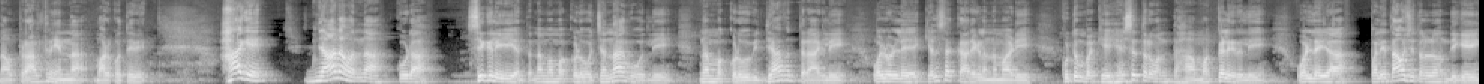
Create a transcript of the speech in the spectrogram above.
ನಾವು ಪ್ರಾರ್ಥನೆಯನ್ನು ಮಾಡ್ಕೋತೇವೆ. ಹಾಗೆ ಜ್ಞಾನವನ್ನು ಕೂಡ ಸಿಗಲಿ ಅಂತ ನಮ್ಮ ಮಕ್ಕಳು ಚೆನ್ನಾಗಿ ಓದಲಿ, ನಮ್ಮ ಮಕ್ಕಳು ವಿದ್ಯಾವಂತರಾಗಲಿ, ಒಳ್ಳೊಳ್ಳೆ ಕೆಲಸ ಕಾರ್ಯಗಳನ್ನು ಮಾಡಿ, ಕುಟುಂಬಕ್ಕೆ ಹೆಸರು ತರುವಂತಹ ಮಕ್ಕಳಿರಲಿ, ಒಳ್ಳೆಯ ಫಲಿತಾಂಶದೊಂದಿಗೆ,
